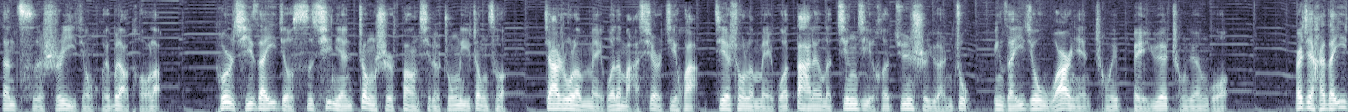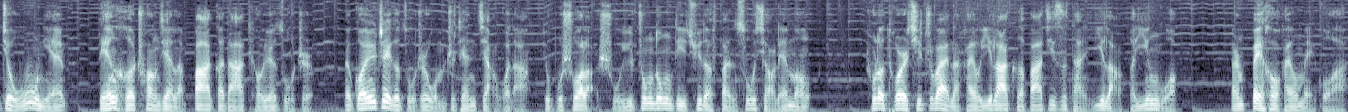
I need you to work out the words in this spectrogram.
但此时已经回不了头了。土耳其在1947年正式放弃了中立政策，加入了美国的马歇尔计划，接受了美国大量的经济和军事援助，并在1952年成为北约成员国。而且还在1955年联合创建了巴格达条约组织，那关于这个组织，我们之前讲过的啊，就不说了，属于中东地区的反苏小联盟。除了土耳其之外呢，还有伊拉克、巴基斯坦、伊朗和英国，当然背后还有美国啊。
